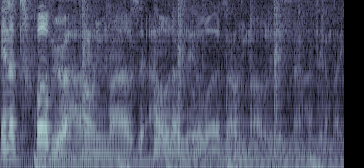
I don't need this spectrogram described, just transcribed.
and a 12 year old? I don't even know how, how old Isaiah was. I don't even know how old he is now. I think I'm like,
